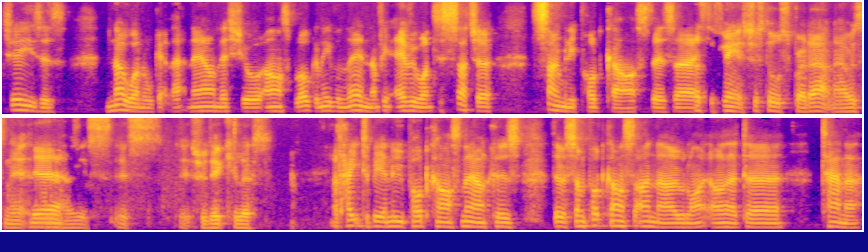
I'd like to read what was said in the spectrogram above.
Jesus no one will get that now unless you're Arseblog, and even then, I think everyone's just such a so many podcasts. There's uh, that's the thing; it's just all spread out now, isn't it? Yeah, you know, it's it's it's ridiculous. I'd hate to be a new podcast now because there are some podcasts I know, like I had uh, Tanner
